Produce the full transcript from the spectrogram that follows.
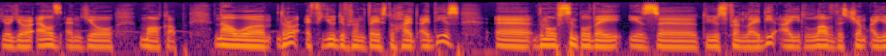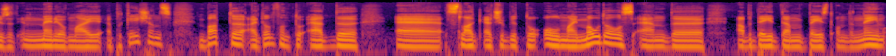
your URLs and your markup. Now uh, there are a few different ways to hide IDs. Uh, the most simple way is to use friendly ID. I love this gem. I use it in many of my applications, but I don't want to add a slug attribute to all my models and update them based on the name,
